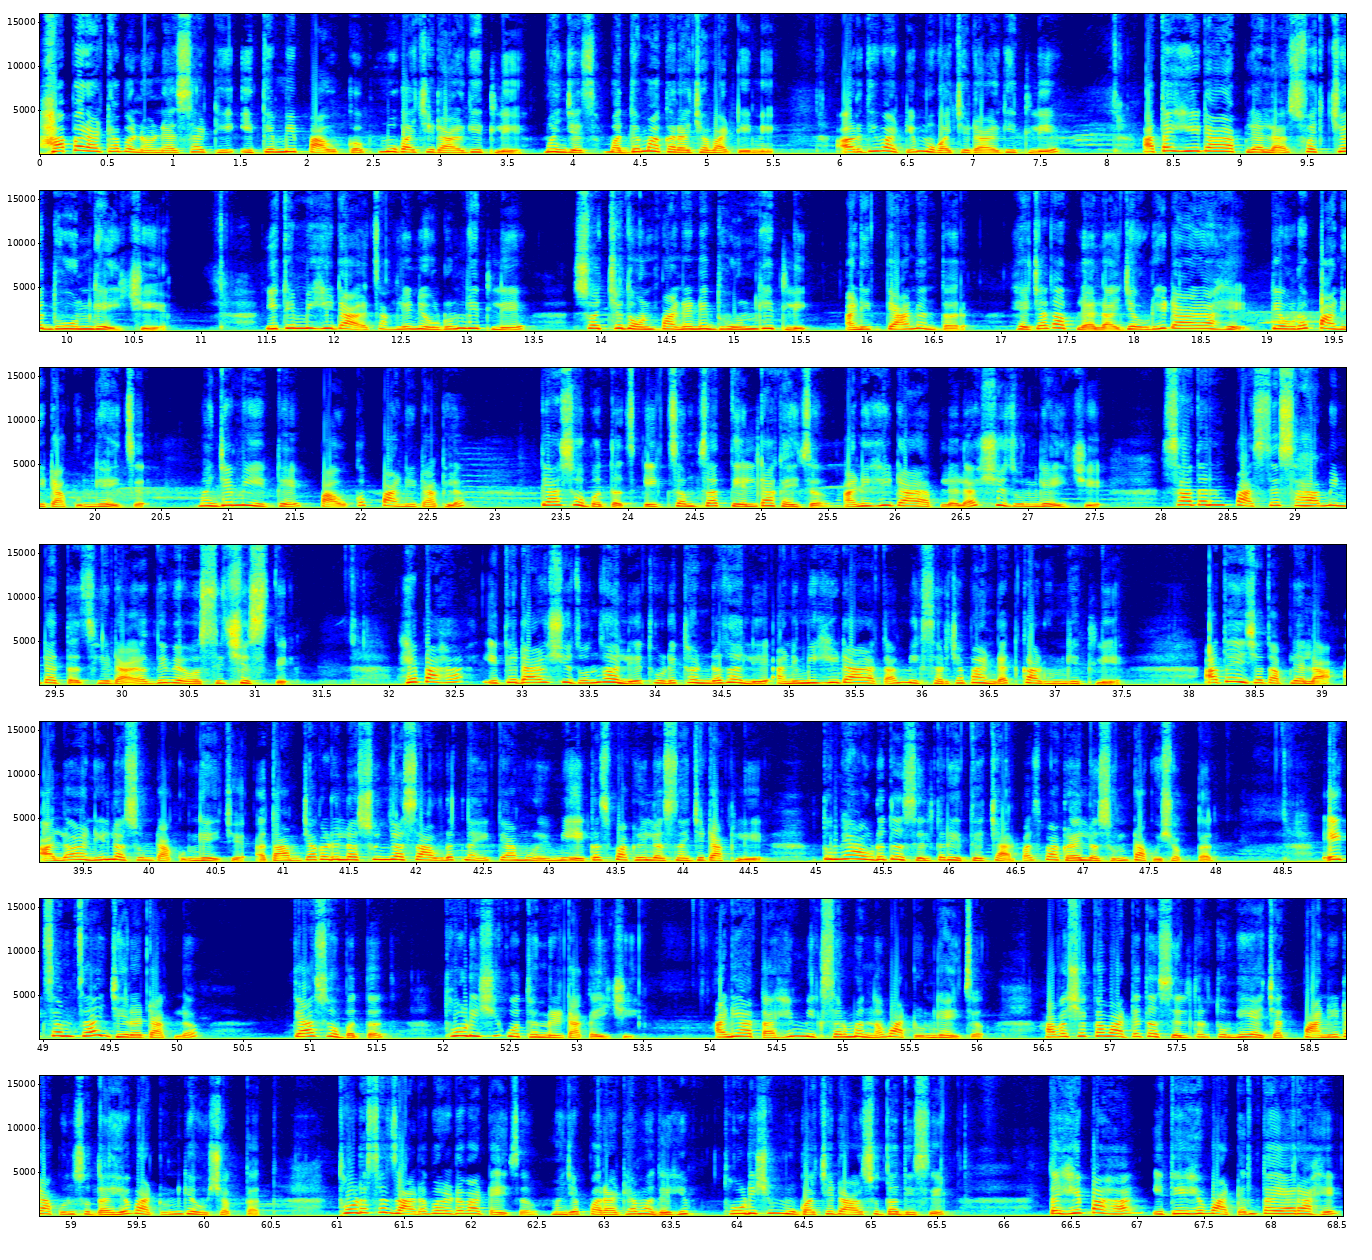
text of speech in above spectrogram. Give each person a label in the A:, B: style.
A: हा पराठा बनवण्यासाठी इथे मी पाव कप मुगाची डाळ घेतली आहे म्हणजेच मध्यम आकाराच्या वाटीने. अर्धी वाटी मुगाची डाळ घेतली. आहे आता ही डाळ आपल्याला स्वच्छ धुवून घ्यायची. आहे इथे मी ही डाळ चांगली निवडून घेतली स्वच्छ दोन पाण्याने धुवून घेतली आणि त्यानंतर ह्याच्यात आपल्याला जेवढी डाळ आहे तेवढं पाणी टाकून घ्यायचं. आहे म्हणजे मी इथे पाव कप पाणी टाकलं. त्यासोबतच एक चमचा तेल टाकायचं आणि ही डाळ आपल्याला शिजून घ्यायची. आहे साधारण पाच ते सहा मिनटातच ही डाळ अगदी व्यवस्थित शिजते. हे पहा इथे डाळ शिजून झाली थोडी थंड झाली आणि मी ही डाळ आता मिक्सरच्या भांड्यात काढून घेतली आहे आता याच्यात आपल्याला आलं आणि लसूण टाकून घ्यायचे. आता आमच्याकडे लसूण जास्त आवडत नाही त्यामुळे मी एकच पाकळी लसणाची टाकली आहे तुम्ही आवडत असेल तर इथे चार पाच पाकळ्या लसूण टाकू शकतात. एक चमचा जिरं टाकलं. त्यासोबतच थोडीशी कोथिंबीर टाकायची आणि आता हे मिक्सरमधनं वाटून घ्यायचं. आवश्यकता वाटत असेल तर तुम्ही याच्यात पाणी टाकून सुद्धा हे वाटून घेऊ शकतात. थोडंसं जाडं भरडं वाटायचं म्हणजे पराठ्यामध्ये ही थोडीशी मुगाची डाळसुद्धा दिसेल. तर हे पहा इथे हे वाटण तयार आहे.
